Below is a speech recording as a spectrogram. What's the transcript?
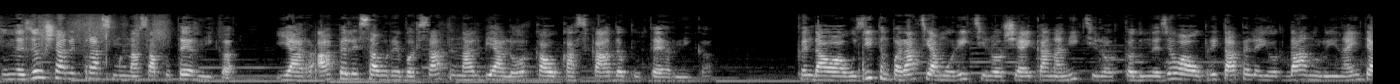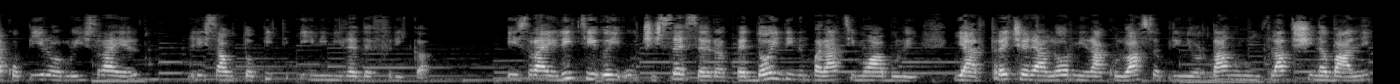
Dumnezeu și-a retras mâna sa puternică, iar apele s-au revărsat în albia lor ca o cascadă puternică. Când au auzit împărații amoriților și ai cananiților că Dumnezeu a oprit apele Iordanului înaintea copiilor lui Israel, li s-au topit inimile de frică. Israeliții îi uciseseră pe doi din împărații Moabului, iar trecerea lor miraculoasă prin Iordanul umflat și năvalnic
